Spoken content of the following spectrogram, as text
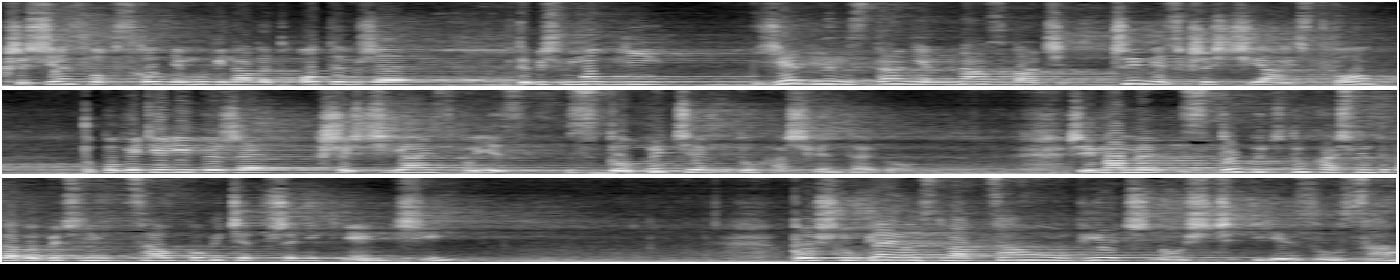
Chrześcijaństwo wschodnie mówi nawet o tym, że gdybyśmy mogli jednym zdaniem nazwać, czym jest chrześcijaństwo, to powiedzieliby, że chrześcijaństwo jest zdobyciem Ducha Świętego. Czyli mamy zdobyć Ducha Świętego, aby być nim całkowicie przeniknięci, poślubiając na całą wieczność Jezusa.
